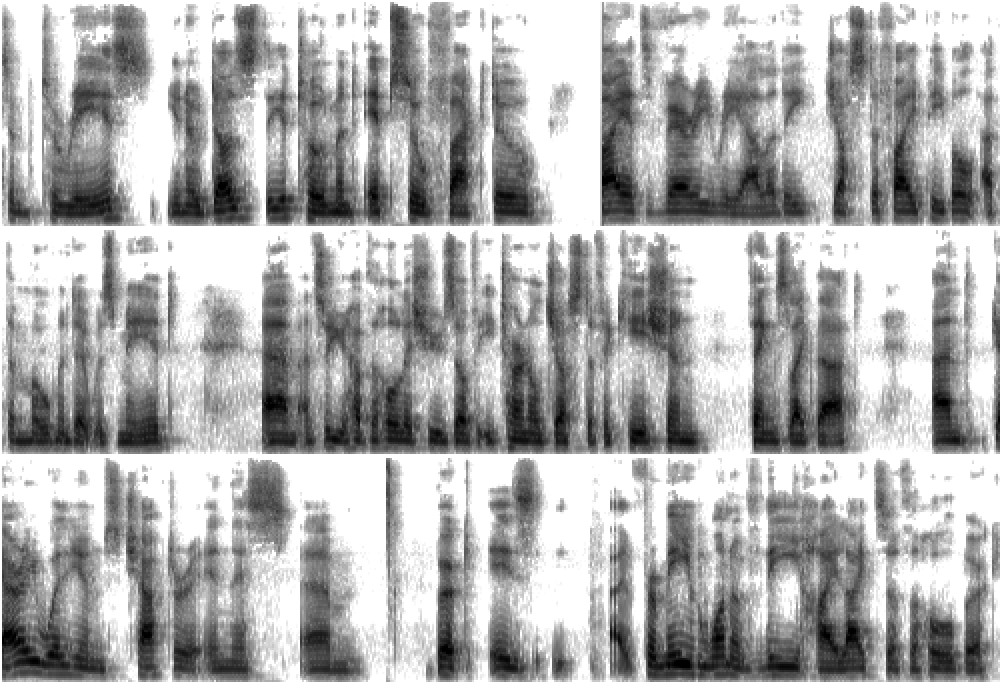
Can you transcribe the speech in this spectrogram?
to to raise. You know, does the atonement ipso facto, by its very reality, justify people at the moment it was made? Um, and so you have the whole issues of eternal justification, things like that. And Gary Williams' chapter in this um, book is, uh, for me, one of the highlights of the whole book.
